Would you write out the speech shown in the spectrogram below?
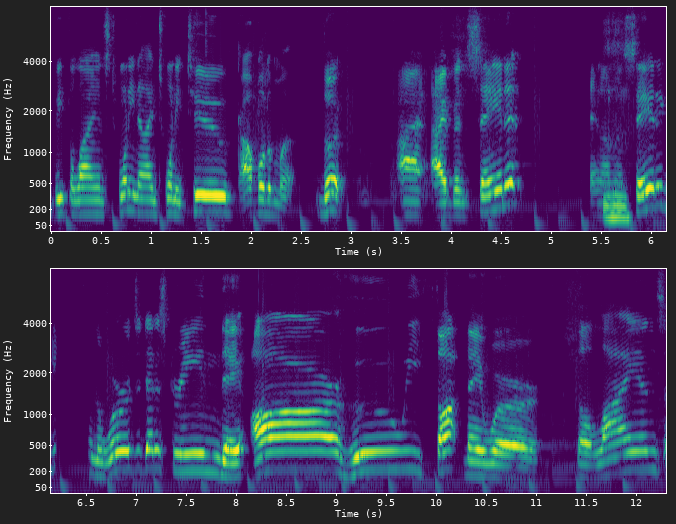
beat the Lions 29-22. gobbled them up. Look, I, I've been saying it. And I'm going to say it again in the words of Dennis Green they are who we thought they were. The Lions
